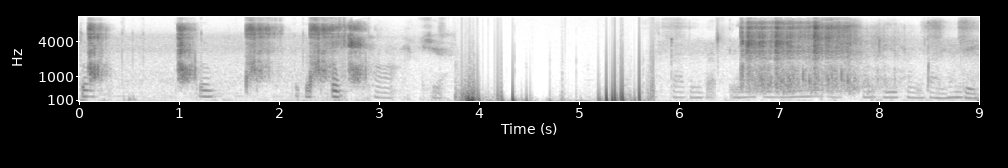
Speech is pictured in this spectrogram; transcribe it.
ตึ๊บตึ๊บแล้วก็ตึ๊บค่ะโอเค กลายเป็นแบบนี้ไปเลย ทันทีทันใดนั่นเอง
